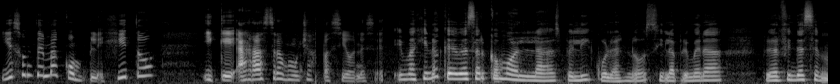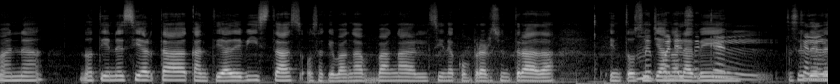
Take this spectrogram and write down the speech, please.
Y es un tema complejito y que arrastra muchas pasiones. Imagino que debe ser como las películas, ¿no? Si la primera, primer fin de semana no tiene cierta cantidad de vistas, o sea que van a, van al cine a comprar su entrada, entonces Me ya no la ven. que el, Entonces que el debe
